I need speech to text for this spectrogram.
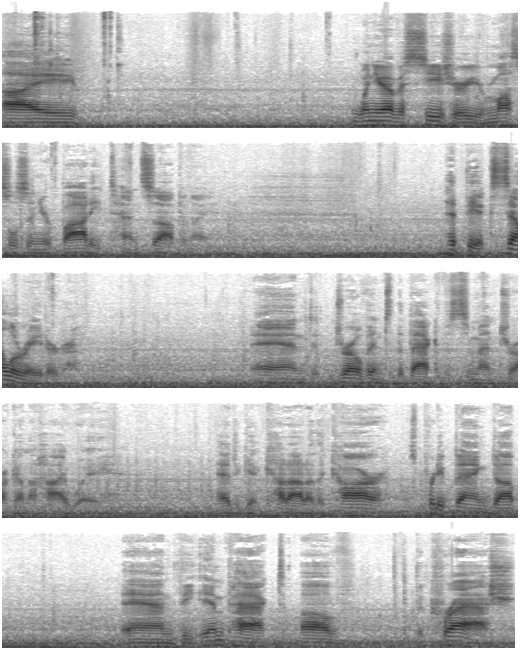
I when you have a seizure, your muscles in your body tense up, and I hit the accelerator and drove into the back of a cement truck on the highway. Had to get cut out of the car. It was pretty banged up and the impact of the crash.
